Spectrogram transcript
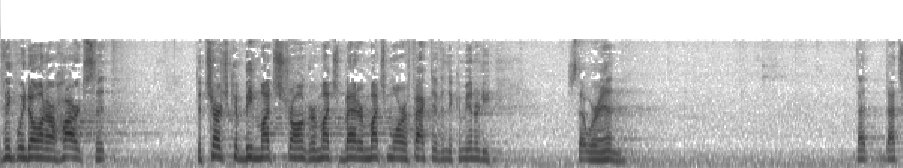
I think we know in our hearts that the church could be much stronger, much better, much more effective in the community that we're in. That, that's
